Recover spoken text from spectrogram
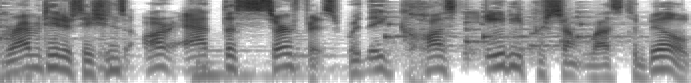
Gravitator stations are at the surface where they cost 80% less to build.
